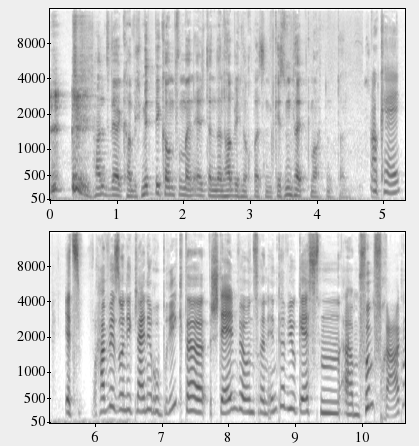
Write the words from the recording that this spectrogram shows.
Handwerk habe ich mitbekommen von meinen Eltern, dann habe ich noch was in Gesundheit gemacht und dann. Okay. Jetzt haben wir so eine kleine Rubrik, da stellen wir unseren Interviewgästen ähm, fünf Fragen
